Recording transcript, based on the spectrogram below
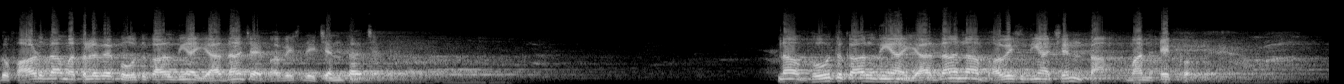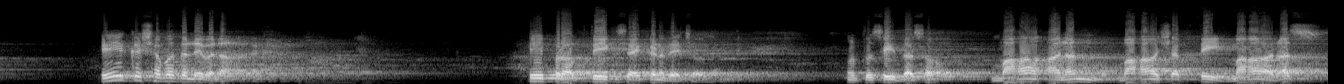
ਦੁਫਾੜ ਦਾ ਮਤਲਬ ਹੈ ਭੂਤਕਾਲ ਦੀਆਂ ਯਾਦਾਂ, ਚਾਹੇ ਭਵਿਸ਼ ਦੀ ਚਿੰਤਾ ਚ। ਨਾ ਭੂਤਕਾਲ ਦੀਆਂ ਯਾਦਾਂ, ਨਾ ਭਵਿਸ਼ ਦੀਆਂ ਚਿੰਤਾ, ਮਨ ਇੱਕ ਹੋ ਗਿਆ। ਇੱਕ ਸ਼ਬਦ ਲਿਵਲਾ ਹੈ। ਇਹ ਪ੍ਰਾਪਤੀ ਇੱਕ ਸੈਕਿੰਡ ਦੇ ਚ ਹੋ ਜਾਂਦੀ ਹੁਣ ਤੁਸੀਂ ਦੱਸੋ ਮਹਾ ਆਨੰਦ ਮਹਾ ਸ਼ਕਤੀ ਮਹਾ ਰਸ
